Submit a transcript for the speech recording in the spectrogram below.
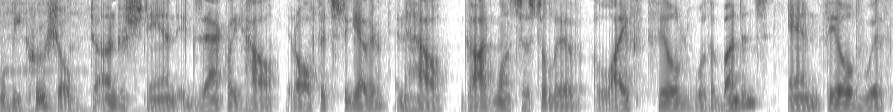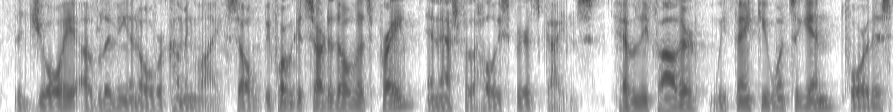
will be crucial to understand exactly how it all fits together and how God wants us to live a life filled with abundance and filled with the joy of living an overcoming life. So before we get started, though, let's pray and ask for the Holy Spirit's guidance. Heavenly Father, we thank you once again for this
